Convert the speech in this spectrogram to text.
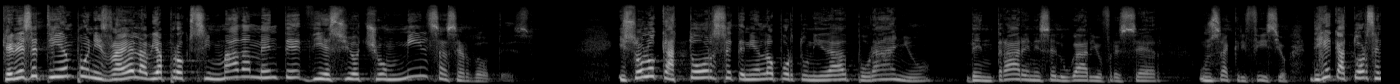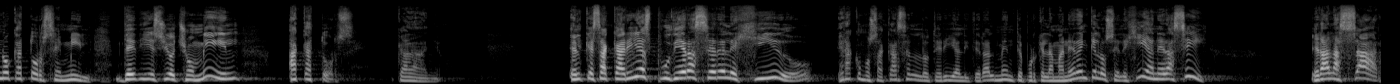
que en ese tiempo en Israel había aproximadamente 18 mil sacerdotes. Y solo 14 tenían la oportunidad por año de entrar en ese lugar y ofrecer un sacrificio. Dije 14, no 14 mil, de 18 mil a 14 cada año. El que Zacarías pudiera ser elegido era como sacarse la lotería literalmente, porque la manera en que los elegían era así, era al azar,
